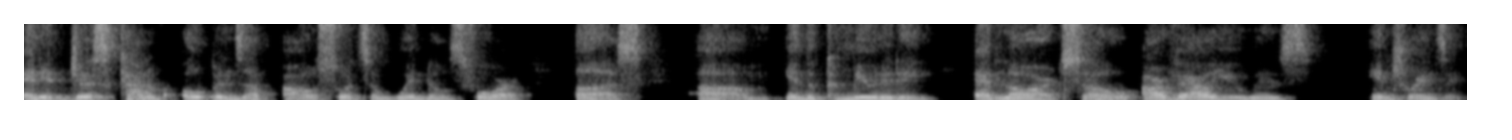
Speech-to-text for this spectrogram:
And it just kind of opens up all sorts of windows for us um, in the community at large. So our value is intrinsic.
